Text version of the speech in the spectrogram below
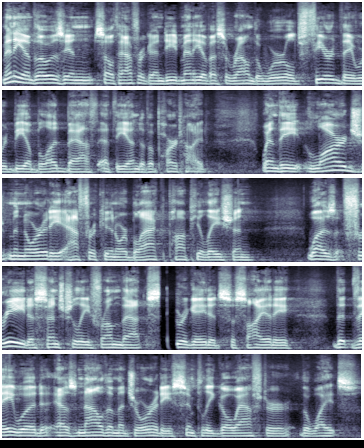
many of those in South Africa, indeed, many of us around the world, feared there would be a bloodbath at the end of apartheid. When the large minority African or black population was freed essentially from that segregated society, that they would, as now the majority, simply go after the whites.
